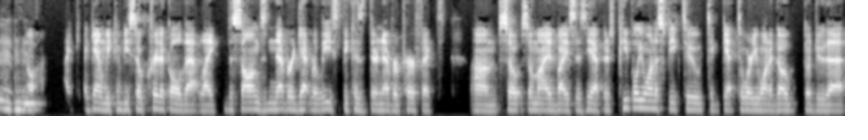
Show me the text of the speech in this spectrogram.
mm-hmm. you know, I, again, we can be so critical that like the songs never get released because they're never perfect. Um, so, so my advice is, yeah, if there's people you want to speak to to get to where you want to go, go do that.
